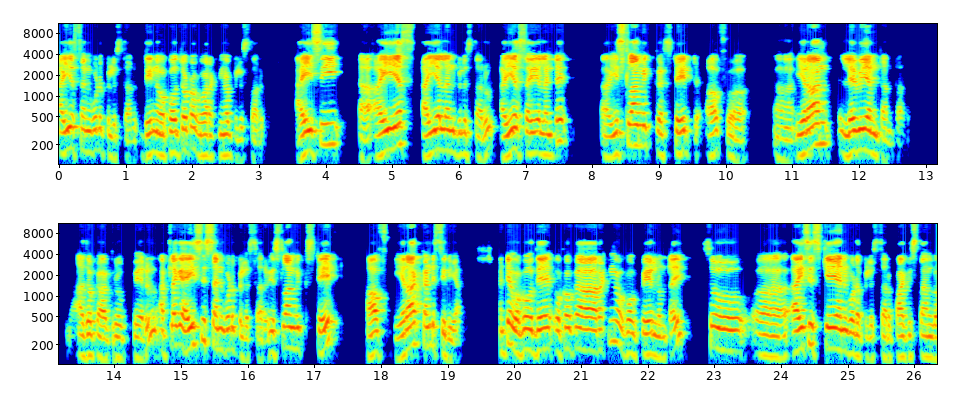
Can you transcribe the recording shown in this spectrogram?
ఐఎస్ అని కూడా పిలుస్తారు. దీన్ని ఒక్కో చోట ఒక రకంగా పిలుస్తారు. ఐసి ఐఎస్ ఐఎల్ అని పిలుస్తారు. ఐఎస్ఐఎల్ అంటే Islamic state of Iran Levant అంటారు. అదొక గ్రూప్ పేరు. అట్లాగే ఐసిస్ అని కూడా పిలుస్తారు. Islamic state of Iraq and Syria. అంటే ఒక్కొక్క దే ఒక్కొక్క రకంగా ఒక్కొక్క పేర్లు ఉంటాయి సో ఐసిస్కే అని కూడా పిలుస్తారు. పాకిస్తాన్లో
